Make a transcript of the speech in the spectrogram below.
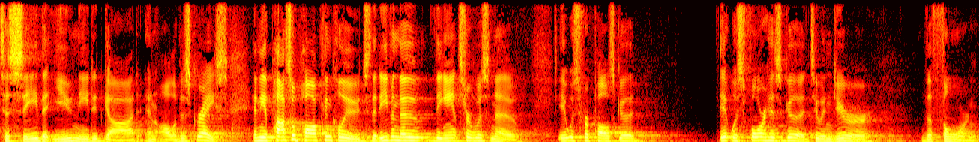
to see that you needed God and all of His grace. And the Apostle Paul concludes that even though the answer was no, it was for Paul's good. It was for his good to endure the thorn.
